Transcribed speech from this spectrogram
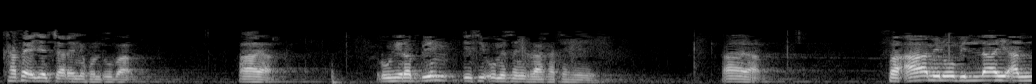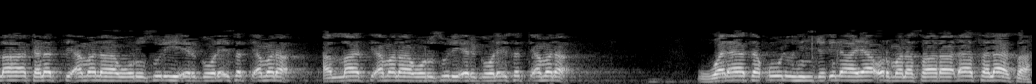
ka ta'e jechaadha inni kun duuba haya ruuhi rabbiin isii uume sanirraa ka ta'e haya فآمنوا بالله الله كانت أمنا ورسله إرجو ليست أمنا الله أمنا ورسله إرجو ليست أمنا ولا تقولوا هنجدنا يا أرم نصارى لا ثلاثة.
